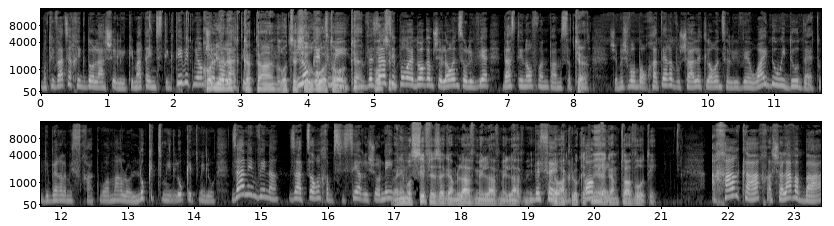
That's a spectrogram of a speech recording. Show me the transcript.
המוטיבציה הכי גדולה שלי, כמעט האינסטינקטיבית מיום כל שנולדתי. ילד קטן רוצה Look שיראו אותו. me. כן, וזה רוצים- הסיפור הידוע גם של לורנס אוליביה, דסטין הופמן פעם מספר, כן. שבשבוע בארוחת ערב הוא שאל את לורנס אוליביה, why do we do that? הוא דיבר על המשחק, והוא אמר לו, look at me, look at me, look. זה אני מבינה, זה הצורך הבסיסי הראשוני. ואני מוסיף לזה גם love me, love me, love me. בסדר, לא רק look at me, אוקיי. אלא גם תאהבו אותי. אחר כך, השלב הבא,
